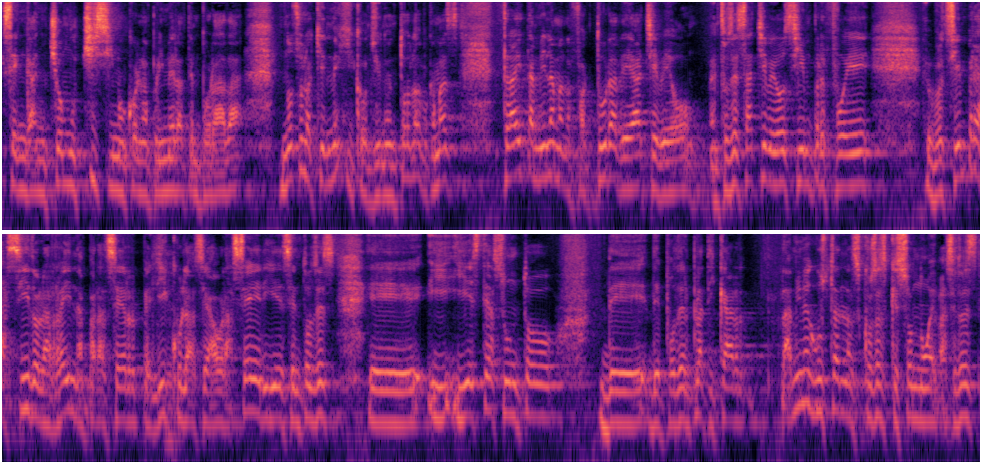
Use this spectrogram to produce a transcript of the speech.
se enganchó muchísimo con la primera temporada, no solo aquí en México, sino en todo lado, porque además trae también la manufactura de HBO. Entonces HBO siempre fue, pues siempre ha sido la reina para hacer películas y ahora series. Entonces, eh, y, y este asunto de, de poder platicar, a mí me gustan las cosas que son nuevas. Entonces,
